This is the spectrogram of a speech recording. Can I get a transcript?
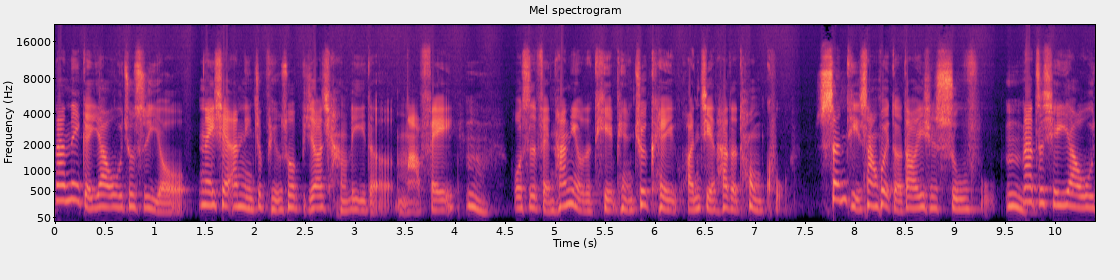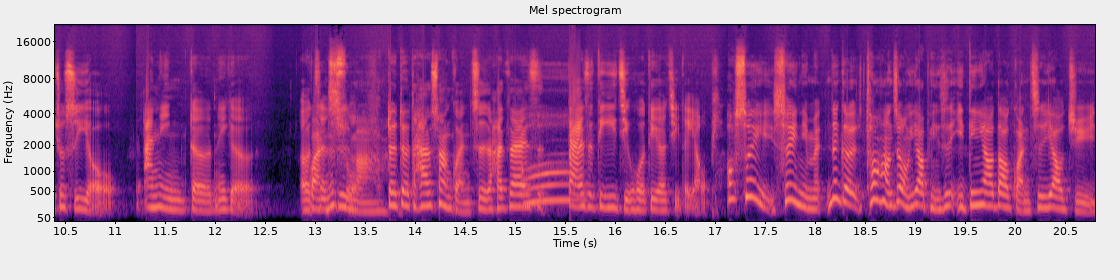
那那个药物就是由那些安宁，就比如说比较强力的吗啡，嗯，或是粉他尼的贴片，就可以缓解他的痛苦，身体上会得到一些舒服。嗯，那这些药物就是由安宁的那个呃诊所，对对，它算管制，它大概是大概是第一级或第二级的药品。哦，所以所以你们那个通常这种药品是一定要到管制药局，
